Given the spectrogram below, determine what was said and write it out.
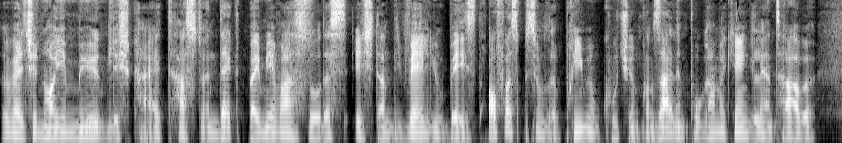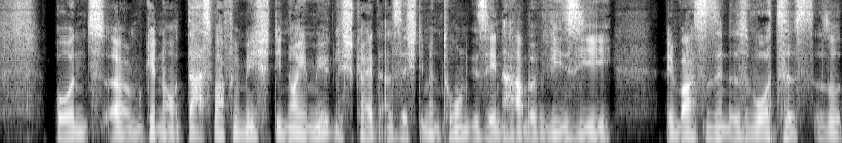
Welche neue Möglichkeit hast du entdeckt? Bei mir war es so, dass ich dann die Value-Based Offers bzw. Premium Coaching und Consulting Programme kennengelernt habe. Und ähm, genau das war für mich die neue Möglichkeit, als ich die Mentoren gesehen habe, wie sie im wahrsten Sinne des Wortes so,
